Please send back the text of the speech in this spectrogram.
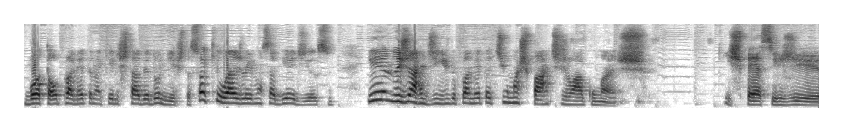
botar o planeta naquele estado hedonista. Só que o Wesley não sabia disso. E nos jardins do planeta tinha umas partes lá com umas espécies de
